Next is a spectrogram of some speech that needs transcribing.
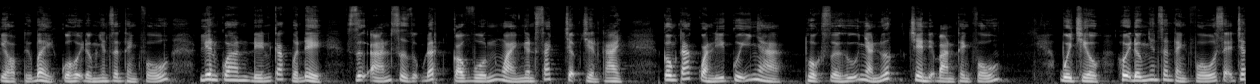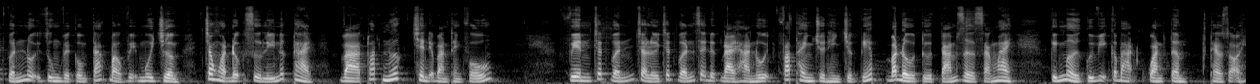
kỳ họp thứ 7 của Hội đồng Nhân dân thành phố liên quan đến các vấn đề dự án sử dụng đất có vốn ngoài ngân sách chậm triển khai, công tác quản lý quỹ nhà thuộc sở hữu nhà nước trên địa bàn thành phố. Buổi chiều, Hội đồng Nhân dân thành phố sẽ chất vấn nội dung về công tác bảo vệ môi trường trong hoạt động xử lý nước thải và thoát nước trên địa bàn thành phố. Phiên chất vấn trả lời chất vấn sẽ được Đài Hà Nội phát thanh truyền hình trực tiếp bắt đầu từ 8 giờ sáng mai. Kính mời quý vị các bạn quan tâm theo dõi.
